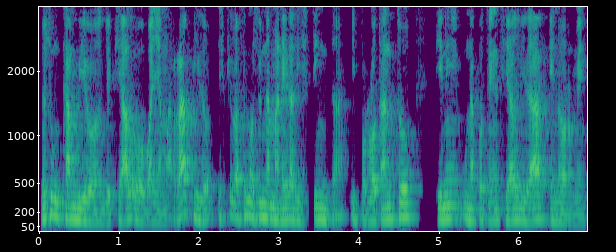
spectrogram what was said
No es un cambio de que algo vaya más rápido, es que lo hacemos de una manera distinta y por lo tanto tiene una potencialidad enorme.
